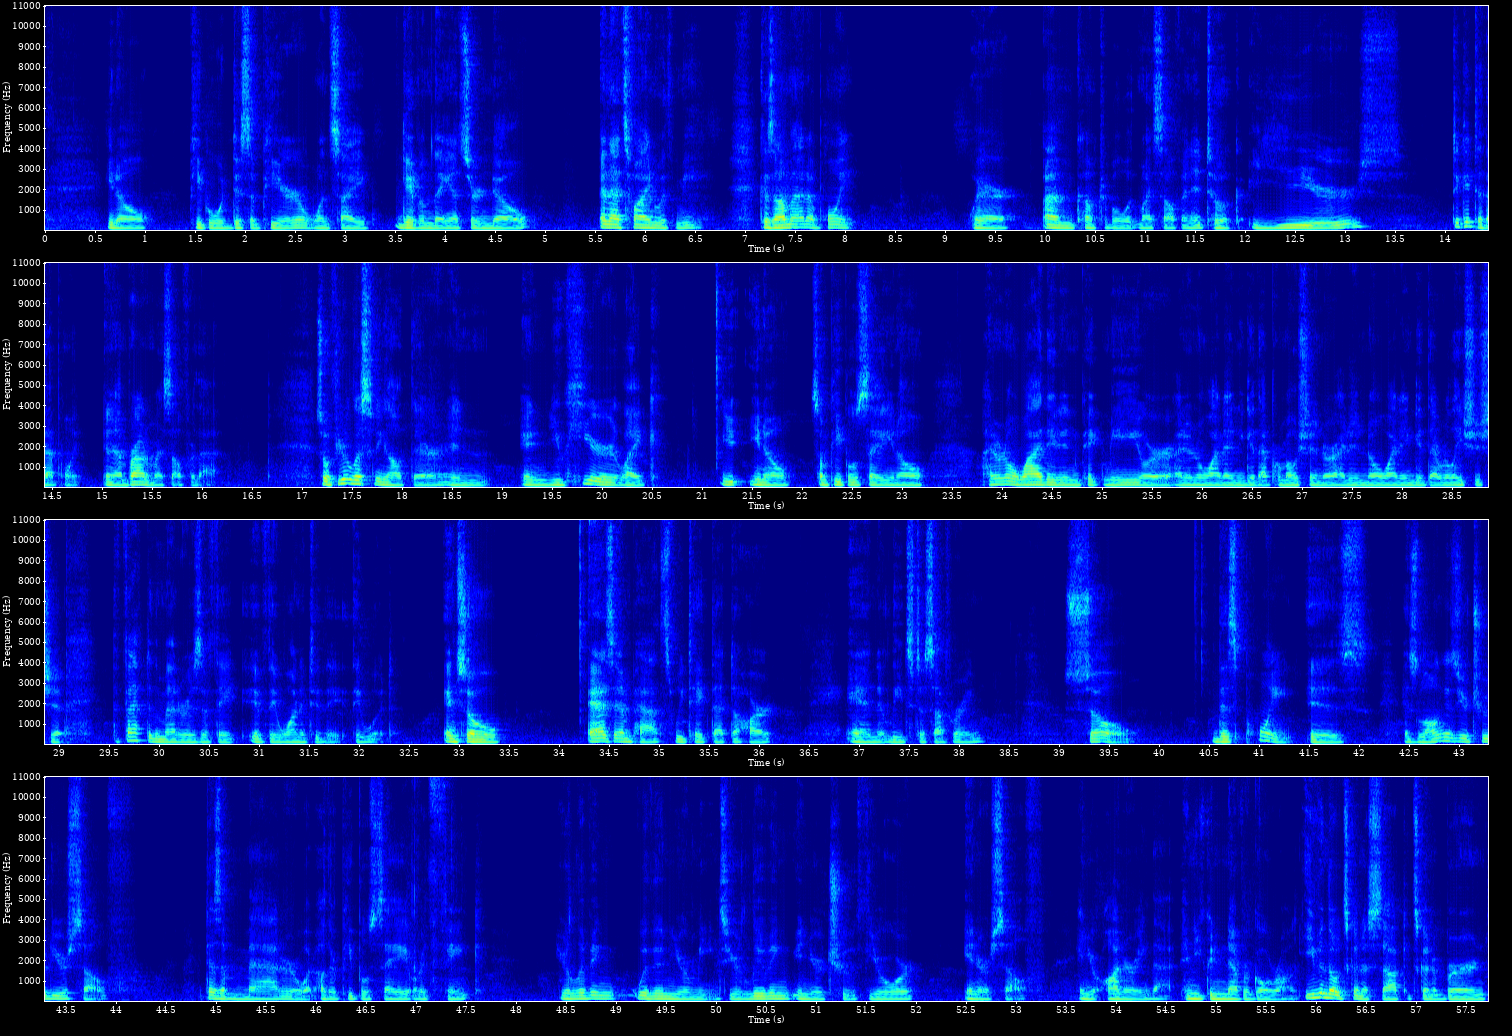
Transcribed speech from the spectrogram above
you know, people would disappear once I gave them the answer no. And that's fine with me because I'm at a point where I'm comfortable with myself. And it took years to get to that point, And I'm proud of myself for that. So if you're listening out there and and you hear like you you know some people say you know I don't know why they didn't pick me or I don't know why I didn't get that promotion or I didn't know why I didn't get that relationship. The fact of the matter is if they if they wanted to they, they would. And so as empaths we take that to heart and it leads to suffering. So, this point is as long as you're true to yourself, it doesn't matter what other people say or think. You're living within your means. You're living in your truth, your inner self, and you're honoring that. And you can never go wrong. Even though it's going to suck, it's going to burn.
